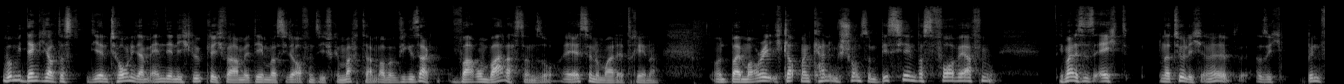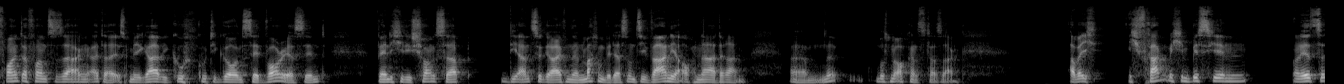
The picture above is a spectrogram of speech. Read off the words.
irgendwie denke ich auch, dass die Antoni am Ende nicht glücklich war mit dem, was sie da offensiv gemacht haben. Aber wie gesagt, warum war das dann so? Er ist ja nun mal der Trainer. Und bei Murray, ich glaube, man kann ihm schon so ein bisschen was vorwerfen. Ich meine, es ist echt, natürlich, ne? also ich bin Freund davon zu sagen, Alter, ist mir egal, wie gut, gut die Golden State Warriors sind. Wenn ich hier die Chance habe, die anzugreifen, dann machen wir das. Und sie waren ja auch nah dran. Ähm, ne? Muss man auch ganz klar sagen. Aber ich, ich frage mich ein bisschen, und jetzt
